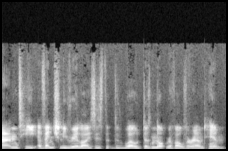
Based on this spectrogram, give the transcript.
and he eventually realizes that the world does not revolve around him.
